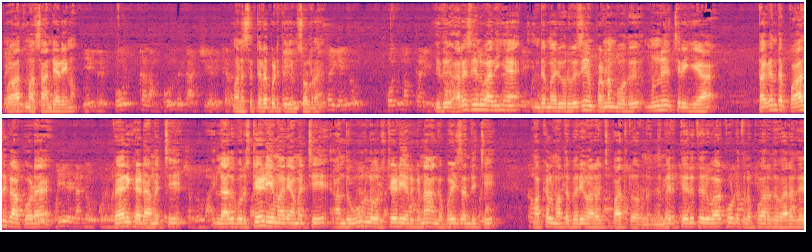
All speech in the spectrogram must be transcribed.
உங்கள் ஆத்மா சாந்தி அடையணும். மனசை திடப்படுத்திக்கன்னு சொல்றேன். இது அரசியல்வாதிங்க இந்த மாதிரி ஒரு விஷயம் பண்ணும்போது முன்னெச்சரிக்கையா தகுந்த பாதுகாப்போட பேரிகேடு அமைச்சு இல்லை அதுக்கு ஒரு ஸ்டேடியம் மாதிரி அமைச்சு அந்த ஊரில் ஒரு ஸ்டேடியம் இருக்குன்னா அங்கே போய் சந்திச்சு மக்கள் மற்ற பேரையும் வர வச்சு பார்த்துட்டு வரணும். இந்தமாரி தெரு தெருவாக கூட்டத்தில் போகிறது வர்றது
